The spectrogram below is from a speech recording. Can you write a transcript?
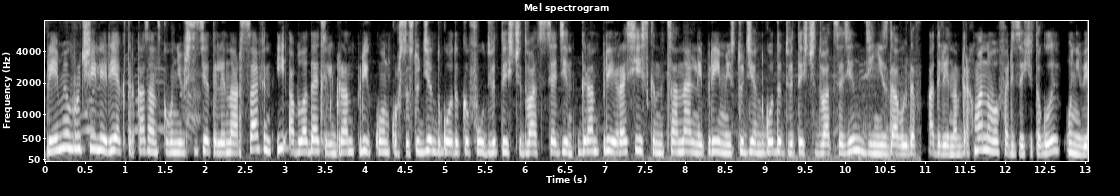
Премию вручили ректор Казанского университета Ленар Сафин и обладатель гран-при конкурса «Студент года КФУ-2021», гран-при Российской национальной премии «Студент года-2021» Денис Давыдов. Аделина Абдрахманова, Фариза Хитоглы, Универ.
